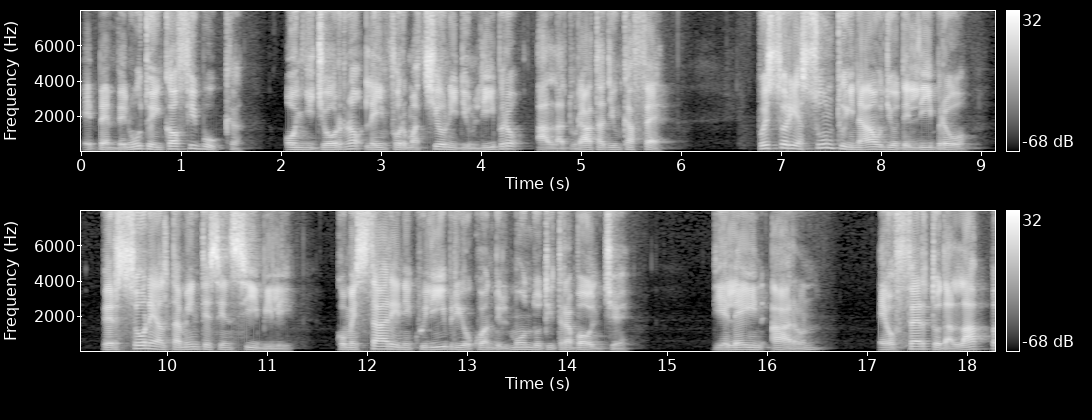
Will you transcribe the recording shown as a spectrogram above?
e benvenuto in Coffee Book. Ogni giorno le informazioni di un libro alla durata di un caffè. Questo riassunto in audio del libro Persone altamente sensibili, come stare in equilibrio quando il mondo ti travolge di Elaine Aron è offerto dall'app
